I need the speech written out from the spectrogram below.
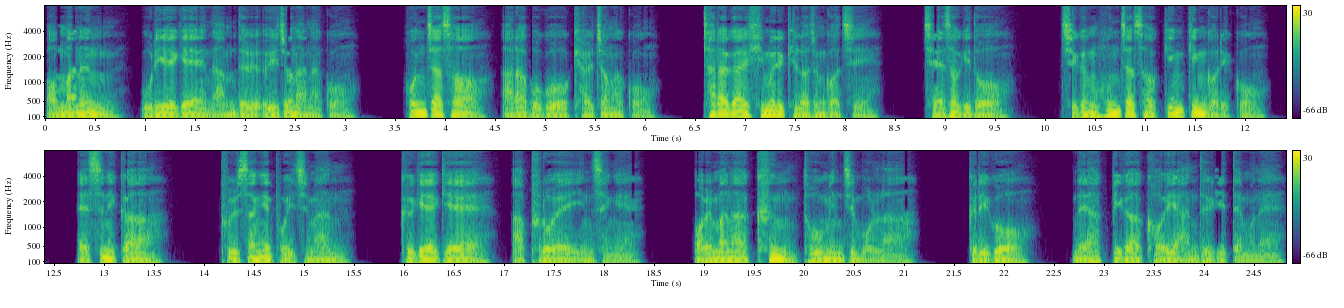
엄마는 우리에게 남들 의존 안 하고 혼자서 알아보고 결정하고 살아갈 힘을 길러준 거지. 재석이도 지금 혼자서 낑낑거리고 애쓰니까 불쌍해 보이지만 그게 걔 앞으로의 인생에 얼마나 큰 도움인지 몰라. 그리고 내 학비가 거의 안 들기 때문에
